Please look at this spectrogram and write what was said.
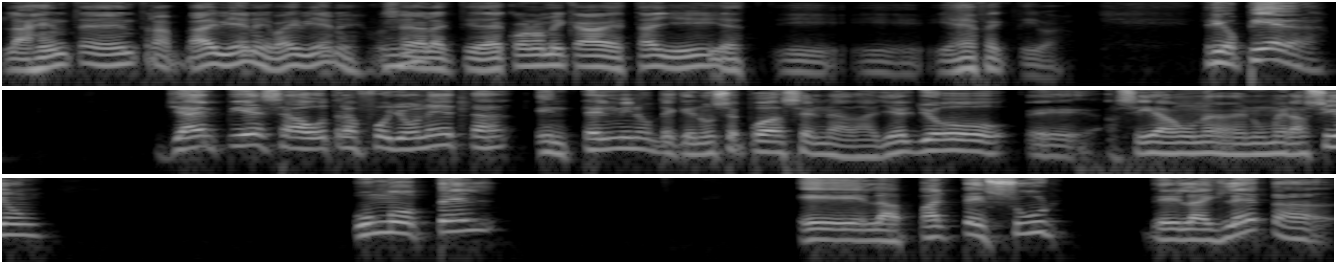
la gente entra, va y viene, va y viene. O sea, Ujú. la actividad económica está allí y y- y- y es efectiva. Río Piedra. Ya empieza otra folloneta en términos de que no se puede hacer nada. Ayer yo eh, hacía una enumeración. Un hotel en la parte sur de la isleta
